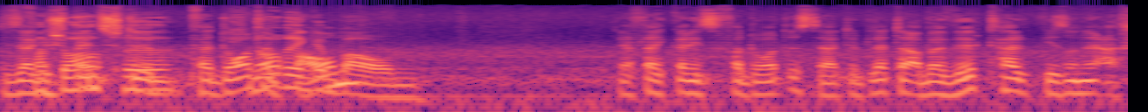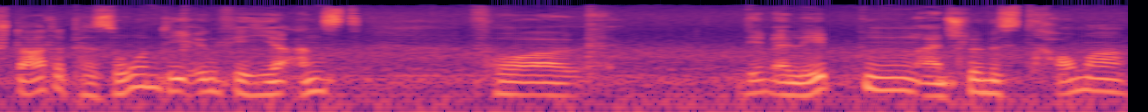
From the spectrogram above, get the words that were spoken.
dieser gespenste, verdorrte Baum, Baum. der vielleicht gar nicht so verdorrt ist, der hat die Blätter, aber wirkt halt wie so eine erstarrte Person, die irgendwie hier Angst vor dem Erlebten, ein schlimmes Trauma,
